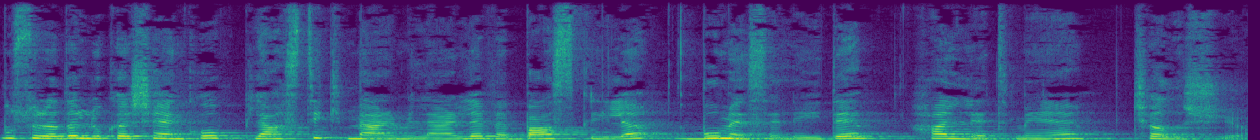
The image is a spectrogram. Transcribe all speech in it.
Bu sırada Lukashenko plastik mermilerle ve baskıyla bu meseleyi de halletmeye çalışıyor.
